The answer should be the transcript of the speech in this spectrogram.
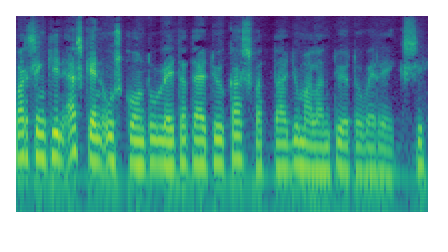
Varsinkin äsken uskoon tulleita täytyy kasvattaa Jumalan työtovereiksi.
